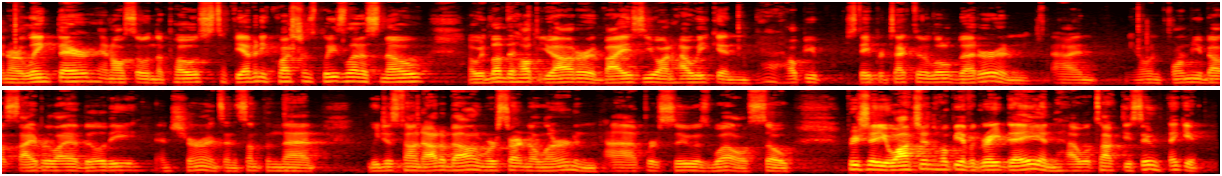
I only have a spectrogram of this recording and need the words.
in our link there and also in the post. If you have any questions, please let us know. Uh, we'd love to help you out or advise you on how we can yeah, help you stay protected a little better and and you know inform you about cyber liability insurance and something that we just found out about and we're starting to learn and uh, pursue as well. So appreciate you watching. Hope you have a great day and uh, we'll talk to you soon. Thank you.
